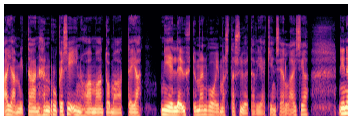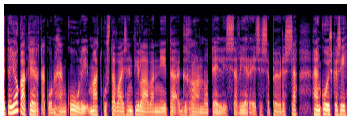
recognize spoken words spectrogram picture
Ajan mittaan hän rupesi inhoamaan tomaatteja – yhtymän voimasta syötäviäkin sellaisia, niin että joka kerta kun hän kuuli matkustavaisen tilaavan niitä Grand Hotellissa viereisessä pöydässä, hän kuiskasi,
